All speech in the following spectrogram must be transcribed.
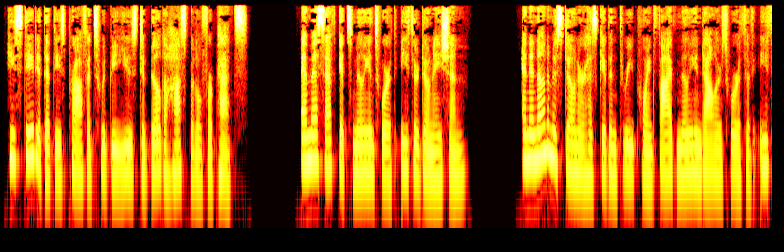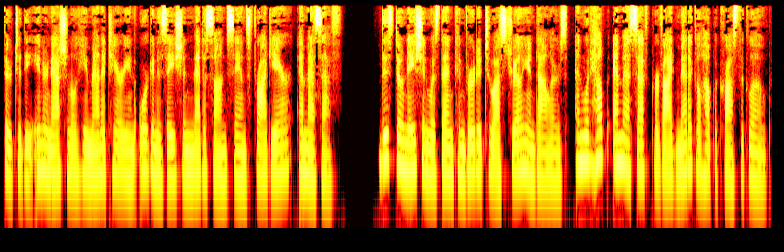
He stated that these profits would be used to build a hospital for pets. MSF gets millions worth Ether donation. An anonymous donor has given $3.5 million worth of Ether to the international humanitarian organization Médecins Sans Frontières, MSF. This donation was then converted to Australian dollars and would help MSF provide medical help across the globe.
